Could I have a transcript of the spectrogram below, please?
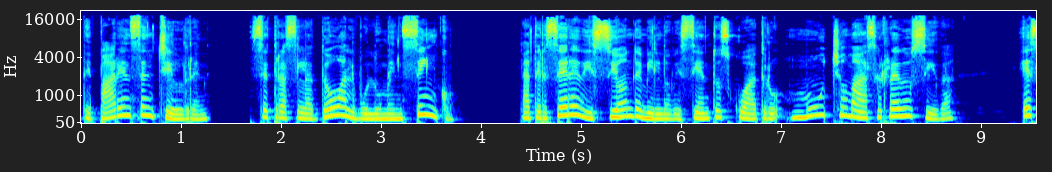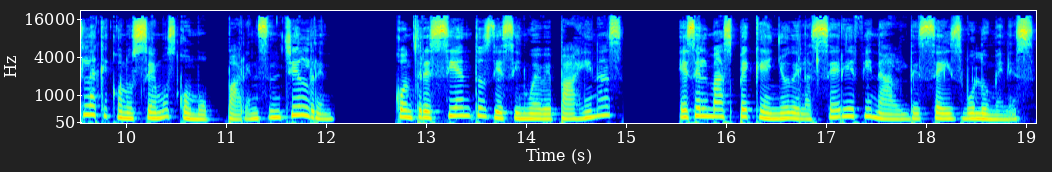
The Parents and Children, se trasladó al volumen 5. La tercera edición de 1904, mucho más reducida, es la que conocemos como Parents and Children, con 319 páginas, es el más pequeño de la serie final de seis volúmenes.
